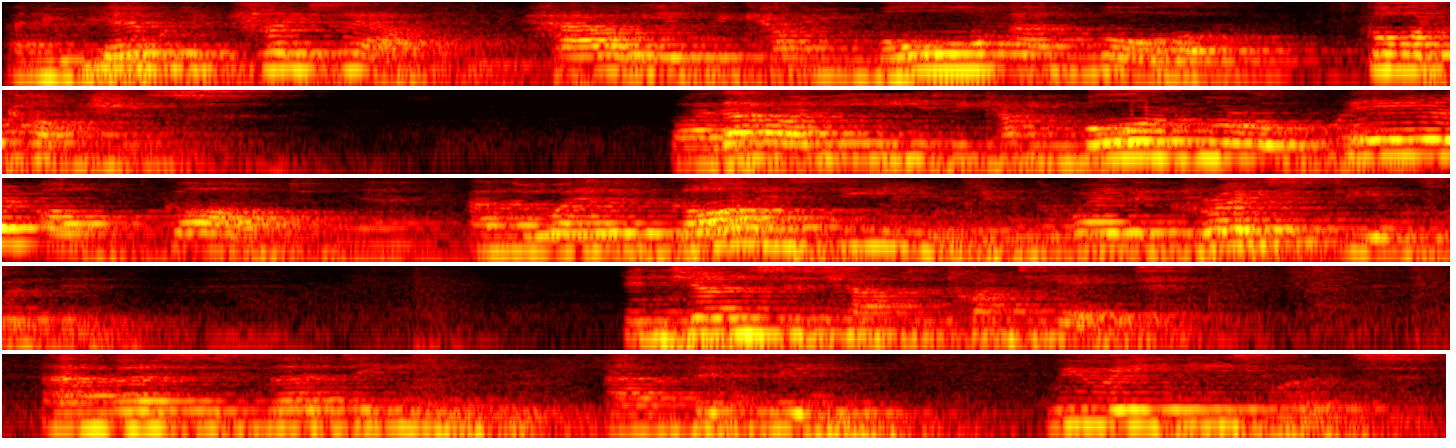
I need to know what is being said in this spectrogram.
and you'll be able to trace out how he is becoming more and more God conscious by that I mean he's becoming more and more aware of God yeah. and the way that God is dealing with him and the way that grace deals with him. In Genesis chapter 28 and verses 13 and 15, we read these words.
